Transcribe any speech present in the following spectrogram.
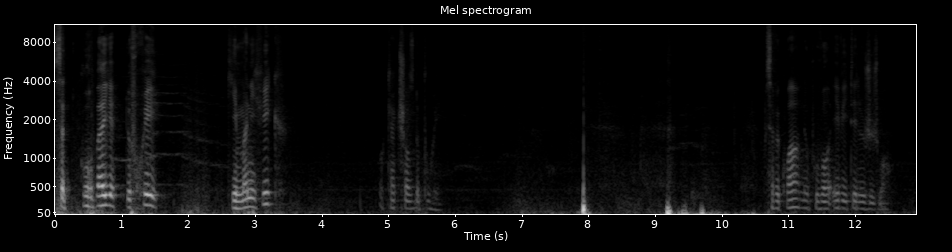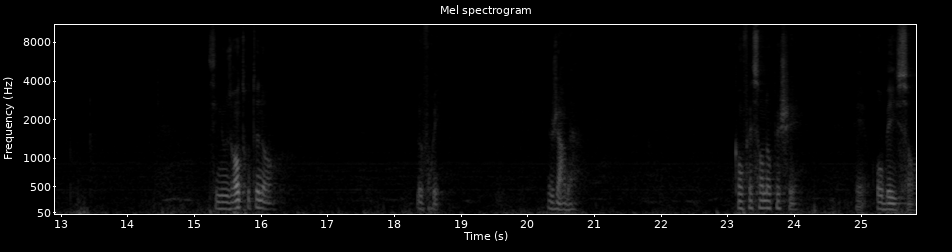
cette courbeille de fruits qui est magnifique ou quelque chose de pourri Vous savez quoi? Nous pouvons éviter le jugement. Si nous entretenons le fruit, le jardin, confessons nos péchés et obéissons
